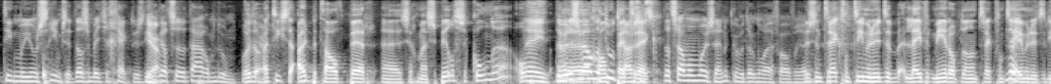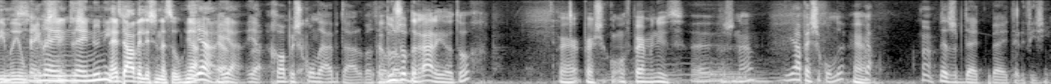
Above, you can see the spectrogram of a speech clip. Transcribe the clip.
10 miljoen streams zet. Dat is een beetje gek. Dus ik denk Ja. dat ze het daarom doen. Worden Ja. artiesten uitbetaald per eh, zeg maar speelseconde? Of, nee, daar eh, willen ze wel naartoe trouwens. Dat, dat zou wel mooi zijn. Daar kunnen we het ook nog even over Dus hebben. een track van 10 minuten levert meer op dan een track van 2 Nee, minuten die een miljoen keer nee, gestreamd is. nee, nu niet. Nee, daar willen ze naartoe. Ja. ja, ja. Ja. Ja, gewoon per seconde uitbetalen. Wat Dat doen ze op de radio, toch? Per, per seconde of per minuut. Eh, is het nou? ja, per seconde. Ja. Ja. Net als bij, bij televisie.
